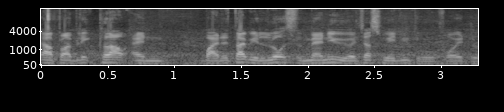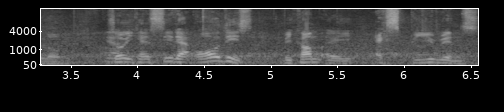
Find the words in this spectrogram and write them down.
uh, public cloud, and by the time it loads the menu, you're just waiting to, for it to load. So you can see that all this become a experience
